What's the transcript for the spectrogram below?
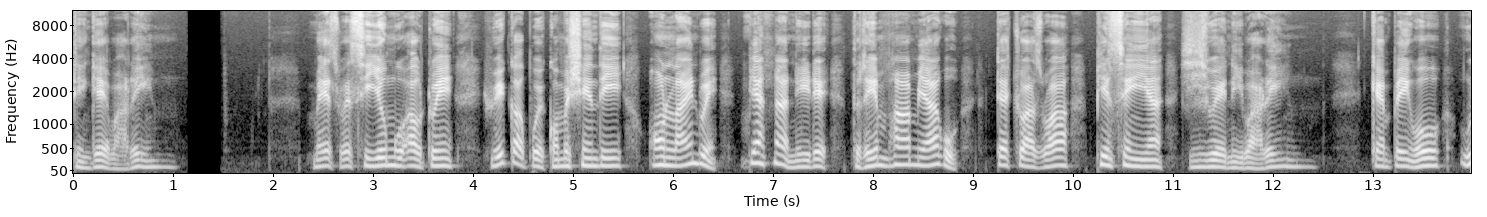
တင်ခဲ့ပါတယ်။မဲဆွယ်စီရင်မှုအောက်တွင်ရွေးကောက်ပွဲကော်မရှင်သည် online တွင် ပြန့်နှံ့နေတဲ့သတင်းမှားများကိုတက်ကြွစွာ ပြင်ဆင်ရန်ရည်ရွယ်နေပါတယ်။ ကမ်ပိန်းကိုဥ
